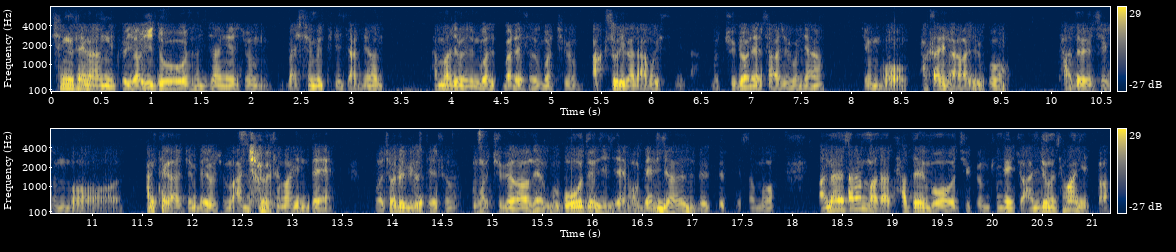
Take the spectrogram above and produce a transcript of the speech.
생생한 그 여의도 현장에 좀 말씀을 드리자면 한마디로 좀 뭐- 말해서 뭐 지금 악소리가 나고 있습니다. 뭐 주변에서 아주 그냥 지금 뭐 박살이 나가지고 다들 지금 뭐 상태가 좀 매우 좀 안 좋은 상황인데 뭐 저를 비롯해서 뭐 주변에 뭐 모든 이제 뭐 매니저들 비롯해서 뭐 만나는 사람마다 다들 뭐 지금 굉장히 좀 안 좋은 상황이죠.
